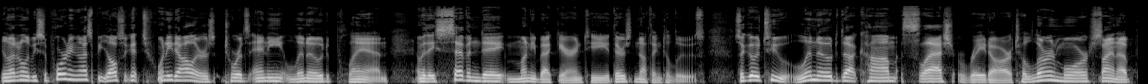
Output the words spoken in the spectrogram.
you'll not only be supporting us, but you also get $20 towards any Linode plan. And with a seven day money back guarantee, there's nothing to lose. So go to linode.com slash radar to learn more, sign up,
